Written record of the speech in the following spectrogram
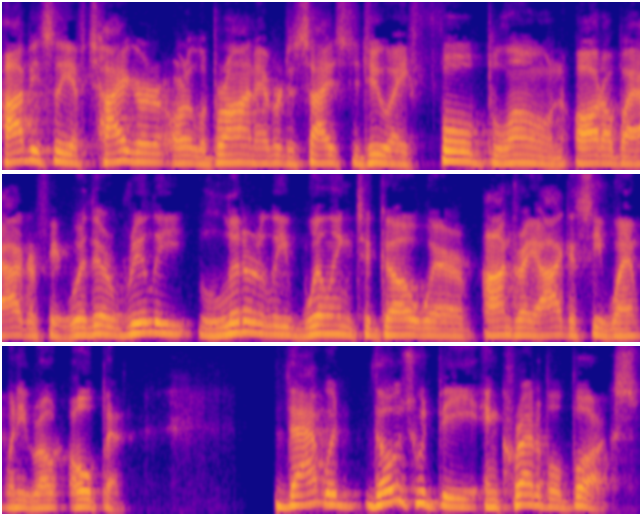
Obviously, if Tiger or LeBron ever decides to do a full blown autobiography where they're really literally willing to go where Andre Agassi went when he wrote Open, that would those would be incredible books.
